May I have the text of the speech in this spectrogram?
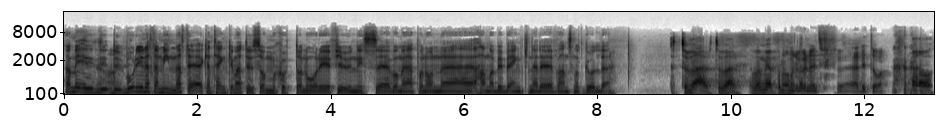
Ja, men du, du borde ju nästan minnas det. Jag kan tänka mig att du som 17-årig fjunis eh, var med på någon eh, Hammarbybänk när det fanns något guld där. Tyvärr, tyvärr. Jag var med på De hade någon... vunnit färdigt då. Ja,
